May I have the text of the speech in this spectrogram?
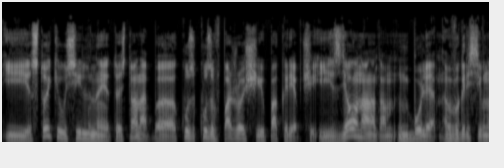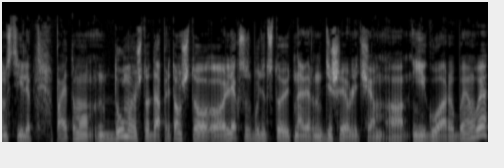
и стойки усиленные, то есть она кузов, кузов пожестче и покрепче, и сделана она там более в агрессивном стиле. Поэтому думаю, что да, при том, что Lexus будет стоить, наверное, дешевле, чем Jaguar и BMW,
